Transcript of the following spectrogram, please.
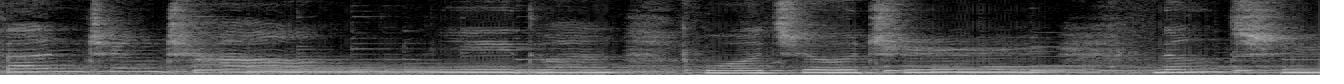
反正长一段，我就只能去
